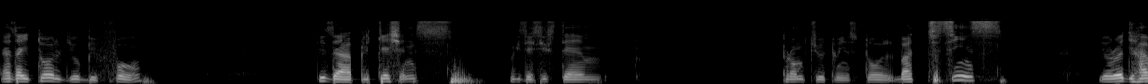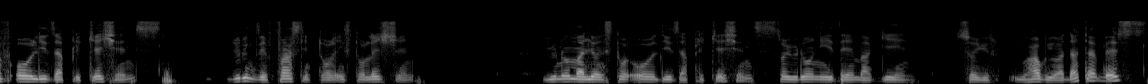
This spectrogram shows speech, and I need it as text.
as i told you before these are applications which the system prompt you to install. But since you already have all these applications during the first install installation you normally install all these applications so you don't need them again. So you you have your database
